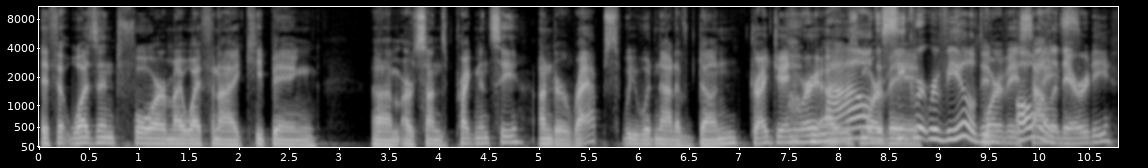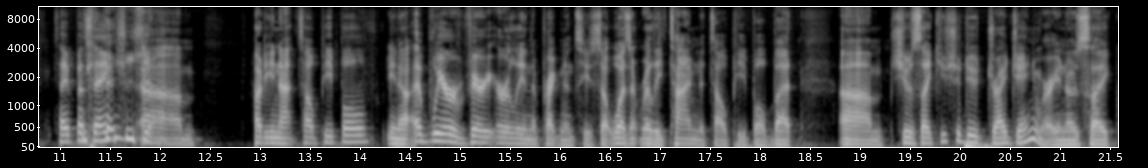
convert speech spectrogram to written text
if it wasn't for my wife and I keeping um, our son's pregnancy under wraps, we would not have done dry January. I was Wow, more the of secret a, revealed. more of a always. solidarity type of thing. um, how do you not tell people? You know, uh, we were very early in the pregnancy, so it wasn't really time to tell people. But um, she was like, "You should do dry January," and I was like,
